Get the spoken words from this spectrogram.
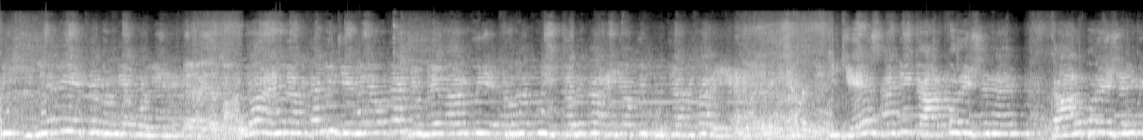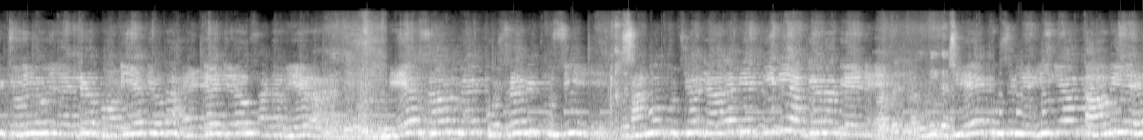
ਵੀ ਜਿੰਨੇ ਵੀ ਇੱਥੇ ਬੰਦੇ ਬੋਲੇ ਨੇ, ਉਹ ਐਂ ਲੱਗਦਾ ਵੀ ਜਿਵੇਂ ਉਹਦਾ ਜ਼ਿੰਮੇਵਾਰ ਕੋਈ ਇੱਥੋਂ ਦਾ ਕੋਈ ਇੱਕ ਅਧਿਕਾਰੀ ਜਾਂ ਕੋਈ ਦੂਜਾ ਅਧਿਕਾਰੀ ਹੈ। ਜੇ ਸਾਡੀ ਕਾਰਪੋਰੇਸ਼ਨ ਹੈ, ਕਾਰਪੋਰੇਸ਼ਨ ਵਿੱਚ ਚੁਣੀ ਹੋਈ ਇਲੈਕਟਡ ਬੋਡੀ ਹੈ ਤੇ ਉਹਦਾ ਹੈਡ ਹੈ ਜਿਹੜਾ ਉਹ ਸਾਡਾ ਮੇਅਰ ਹੈ ਮੇਅਰ ਸਾਹਿਬ ਨੂੰ ਮੈਂ ਪੁੱਛ ਰਿਹਾ ਵੀ ਤੁਸੀਂ ਸਾਨੂੰ ਪੁੱਛਿਆ ਜਾ ਰਿਹਾ ਵੀ ਇਹ ਕਿਹਦੀ ਆਗਿਆ ਨਾਲ ਗਏ ਨੇ? ਜੇ ਕੁਝ ਨਹੀਂ ਗਿਆ ਤਾਂ ਵੀ ਇਹ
